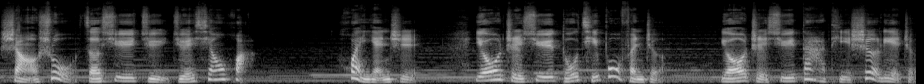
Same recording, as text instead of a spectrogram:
少数则需咀嚼消化，换言之，有只需读其部分者，有只需大体涉猎者，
